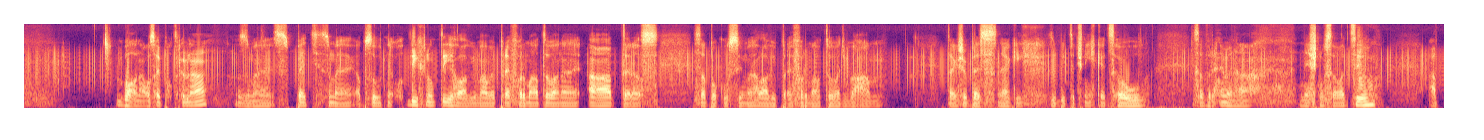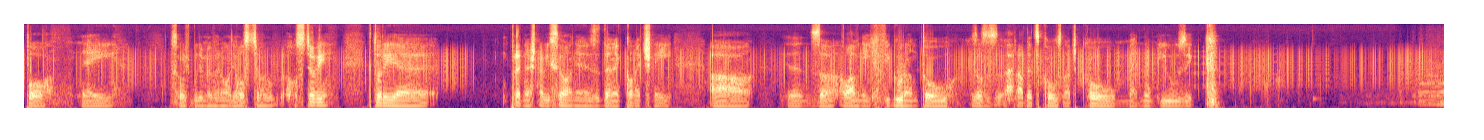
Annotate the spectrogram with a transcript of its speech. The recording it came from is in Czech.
bola naozaj potrebná. Sme späť, sme absolútne oddychnutí, hlavy máme preformátované a teraz sa pokúsime hlavy preformatovať vám. Takže bez nejakých zbytočných kecov sa vrhneme na dnešnú selekciu a po nej sa už budeme venovať hostov, hostovi, ktorý je pre dnešné vysielanie Zdenek Konečný a jeden z hlavných figurantov za hradeckou značkou Menu Music. direct your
